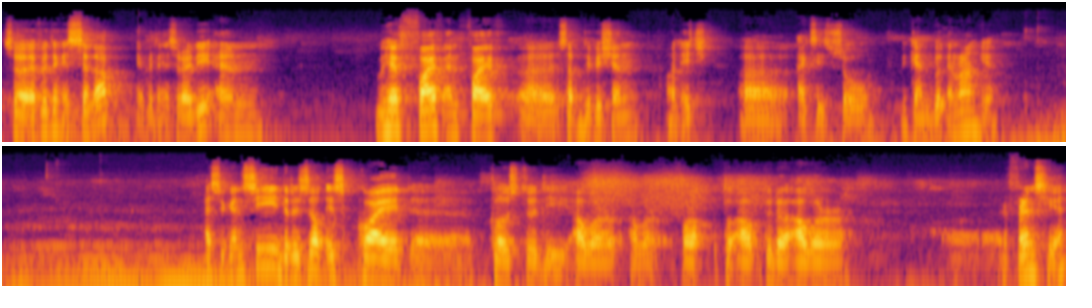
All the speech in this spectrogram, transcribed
So everything is set up everything is ready and we have 5 and 5 uh, subdivision on each uh, axis. So we can build and run here. As you can see the result is quite uh, close to the our our for to our to the our uh, reference here.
